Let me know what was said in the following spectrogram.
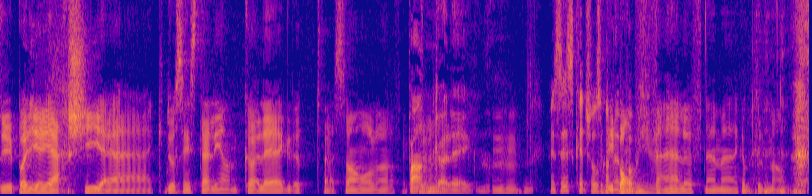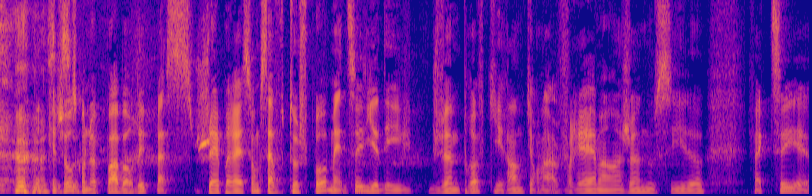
Il n'y a pas de hiérarchie à- qui doit s'installer entre collègues de toute façon. Là. Fait que, pas euh, collègues. mhm. Mais ça, c'est quelque chose qu'on n'a bons pas, vivants, là, finalement, comme tout le monde. quelque chose qu'on n'a pas abordé parce que j'ai l'impression que ça vous touche pas, mais tu sais, il y a des jeunes profs qui rentrent qui ont l'air vraiment jeunes aussi. Là. Fait que tu sais, euh,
